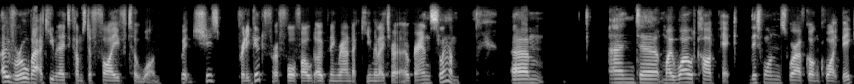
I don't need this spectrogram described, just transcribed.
overall, that accumulator comes to five to one, which is pretty good for a fourfold opening round accumulator at a Grand Slam. Um, and uh, my wild card pick. This one's where I've gone quite big.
